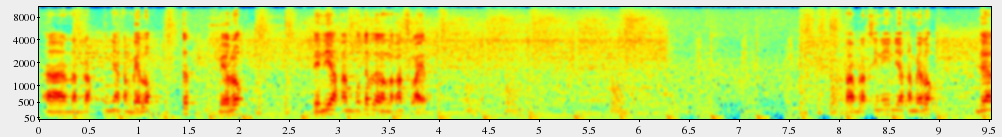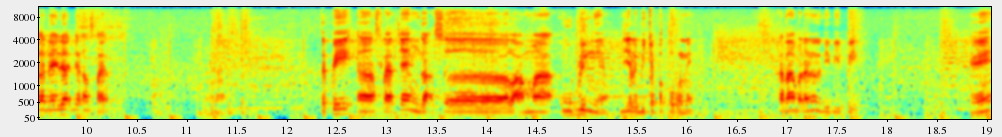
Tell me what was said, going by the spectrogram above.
Uh, nabrak ini akan belok tet, belok. Dan dia akan putar dan akan slide. Tabrak sini dia akan belok. Dia dia, dia akan slide. Tapi uh, slide-nya nggak selama ubling ya. Dia lebih cepat turunnya. Karena badannya lebih pipih Oke.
